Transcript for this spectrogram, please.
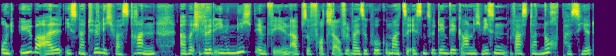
Und überall ist natürlich was dran, aber ich würde Ihnen nicht empfehlen, ab sofort schaufelweise Kurkuma zu essen, zu dem wir gar nicht wissen, was da noch passiert.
